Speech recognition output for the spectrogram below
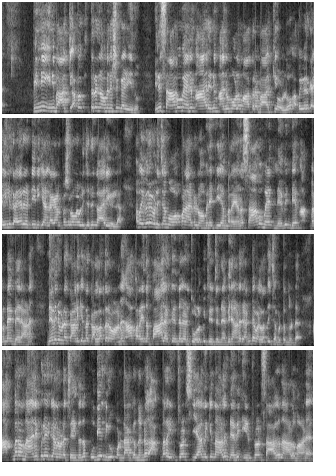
പിന്നെ ഇനി ബാക്കി അപ്പൊ ഇത്ര നോമിനേഷൻ കഴിയുന്നു. ഇനി സാബുമാനും ആരനും അനുമോളം മാത്രമേ ബാക്കിയുള്ളൂ. അപ്പൊ ഇവരെ കയ്യിൽ കയർ കെട്ടിയിരിക്കാനല്ല കൺഫഷൻ റൂമിൽ വിളിച്ചിട്ടും കാര്യമില്ല. അപ്പൊ ഇവരെ വിളിച്ചങ്ങ് ഓപ്പൺ ആയിട്ട് നോമിനേറ്റ് ചെയ്യാൻ പറയാണ്. സാബുമാൻ നെവിന്റെയും അക്ബറിന്റെയും പേരാണ്. നെവിൻ ഇവിടെ കാണിക്കുന്ന കള്ളത്തരമാണ്. ആ പറയുന്ന പാലൊക്കെ ഇന്നലെ എടുത്ത് ഒളിപ്പിച്ച് വെച്ച നെവിനാണ്. രണ്ട് വെള്ളത്തിൽ ചവിട്ടുന്നുണ്ട്. അക്ബർ മാനിപ്പുലേറ്റ് ആണ് ഇവിടെ ചെയ്യുന്നത്. പുതിയ ഗ്രൂപ്പ് ഉണ്ടാക്കുന്നുണ്ട്. അക്ബർ ഇൻഫ്ലുവൻസ് ചെയ്യാൻ നിൽക്കുന്ന ആളും നെവിൻ ഇൻഫ്ലുവൻസ് ആകുന്ന ആളുമാണ്.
